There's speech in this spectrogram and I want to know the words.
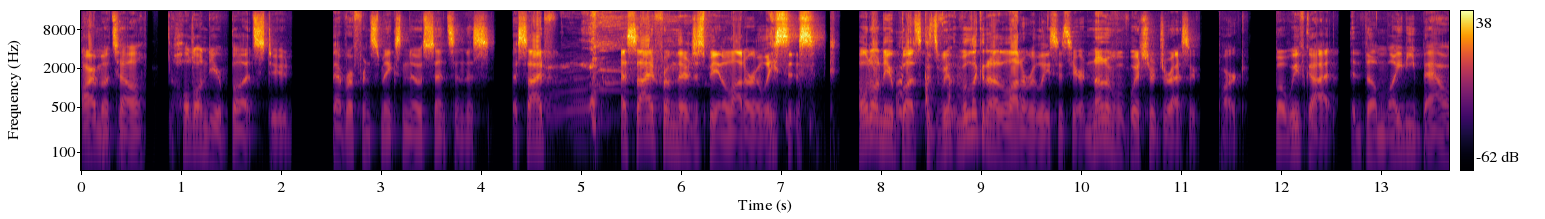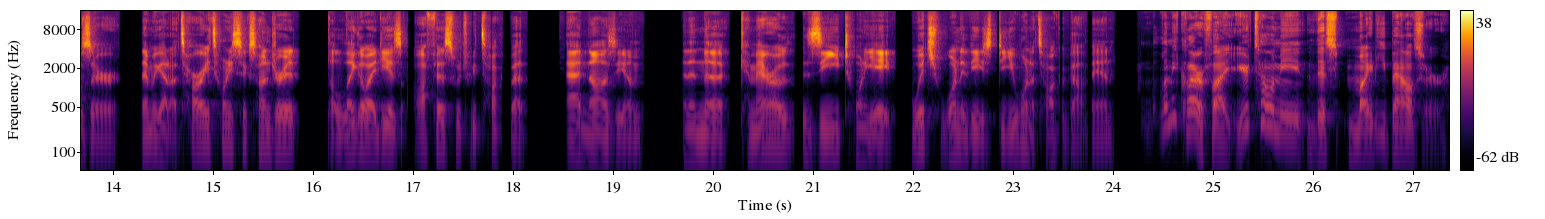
All right, Motel. Hold on to your butts, dude. That reference makes no sense in this. Aside, aside from there just being a lot of releases, hold on to your butts because we're looking at a lot of releases here. None of which are Jurassic Park, but we've got the Mighty Bowser. Then we got Atari 2600, the Lego Ideas Office, which we talked about ad nauseum, and then the Camaro Z28. Which one of these do you want to talk about, man? Let me clarify. You're telling me this Mighty Bowser.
